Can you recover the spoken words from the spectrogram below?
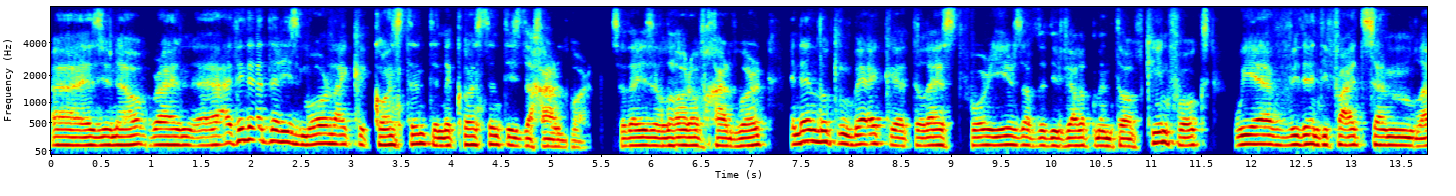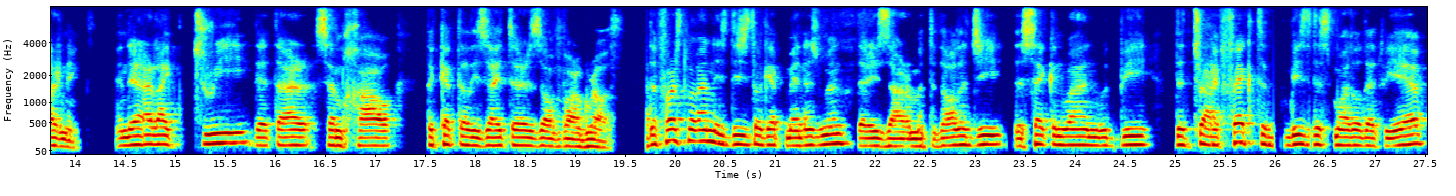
Uh, as you know, Brian, uh, I think that there is more like a constant, and the constant is the hard work. So there is a lot of hard work. And then looking back at the last four years of the development of Keenfolks, we have identified some learnings. And there are like three that are somehow the catalyzers of our growth. The first one is digital gap management. There is our methodology. The second one would be the trifecta business model that we have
